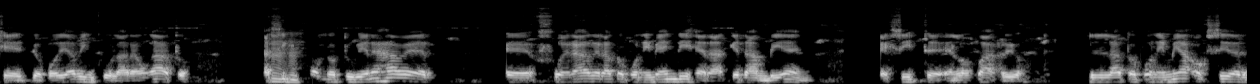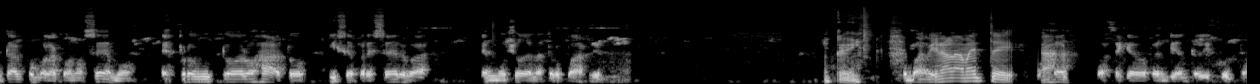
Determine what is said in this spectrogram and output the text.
que yo podía vincular a un ato. Así que cuando tú vienes a ver eh, fuera de la toponimia indígena, que también existe en los barrios, la toponimia occidental como la conocemos es producto de los atos y se preserva en muchos de nuestros barrios. Ok. Me viene a la mente. Se quedó pendiente, disculpa.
